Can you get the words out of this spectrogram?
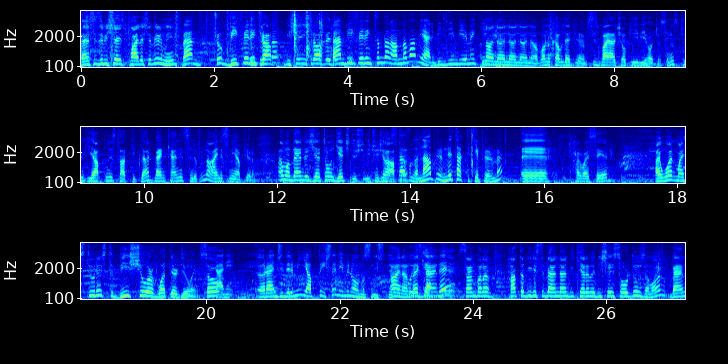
Ben size bir şey paylaşabilir miyim? Ben çok Beef Wellington'dan, İtiraf, bir şey itiraf edin. ben Beef Wellington'dan anlamam yani. Bildiğim bir yemek değil No, mi? no, no, no, no. Onu kabul etmiyorum. Siz bayağı çok iyi bir hocasınız. Çünkü yaptığınız taktikler ben kendi sınıfımda aynısını yapıyorum. Ama ben de jeton geç düştü. Üçüncü hafta. Estağfurullah. Ne yapıyorum? Ne taktik yapıyorum ben? Eh, how do I say it? I want my students to be sure of what they're doing. So, Yani öğrencilerimin yaptığı işten emin olmasını istiyorum. aynen O ve yüzden kendi, de sen bana hatta birisi benden bir kereme bir şey sorduğun zaman ben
